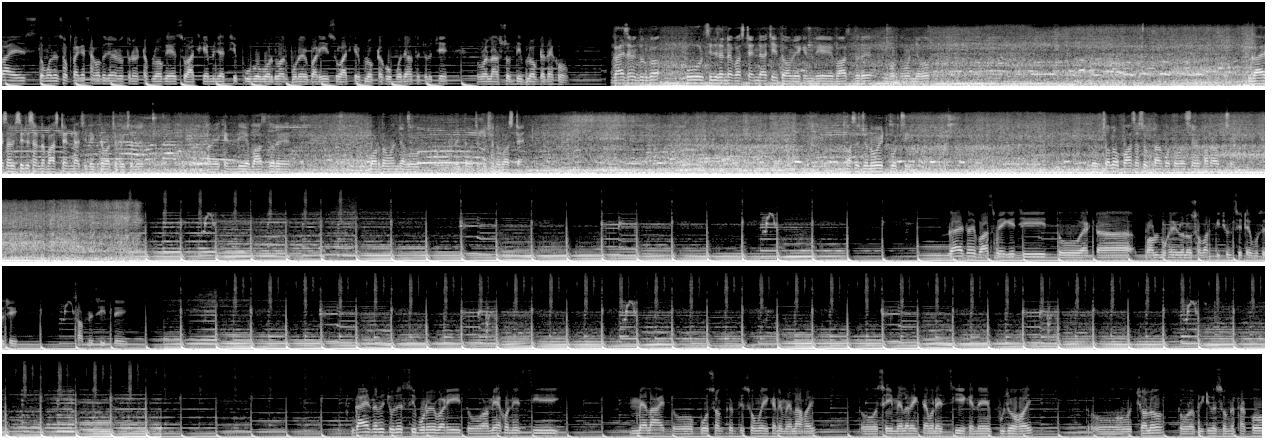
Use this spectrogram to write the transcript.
Guys তোমাদের সবাইকে স্বাগত জানাই নতুন একটা ব্লগে সো আজকে আমি যাচ্ছি পূর্ব বর্ধমান বোনের বাড়ি। সো আজকের ব্লগটা খুব মজা হতে চলেছে। তোমরা লাস্ট অব্দি ব্লগটা দেখো। গাইস আমি দুর্গাপুর সিটি সেন্টার বাস স্ট্যান্ডে আছি। তো আমি এখান থেকে বাস ধরে বর্ধমান যাব। গাইস আমি সিটি সেন্টার বাস স্ট্যান্ডে আছি, দেখতে পাচ্ছ পেছনে। আমি এখান দিয়ে বাস ধরে বর্ধমান যাব। দেখতে পাচ্ছ পেছনে বাস স্ট্যান্ড বাসের জন্য ওয়েট করছি। তো চলো, বাস আসুক, তারপর তোমার সঙ্গে কথা হচ্ছে। আমি বাস পেয়ে গেছি, তো একটা প্রবলেম হয়ে গেল, সবার পিছন সিটে বসেছি। সামনে সিট নেই। গায়েস আমি চলে এসেছি বোনের বাড়ি। তো আমি এখন এসেছি মেলায়। তো পৌষ সংক্রান্তির সময় এখানে মেলা হয়। তো সেই মেলা দেখতে আমরা এসেছি, এখানে পুজো হয়। তো চলো, তোমরা ভিডিওর সঙ্গে থাকো।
